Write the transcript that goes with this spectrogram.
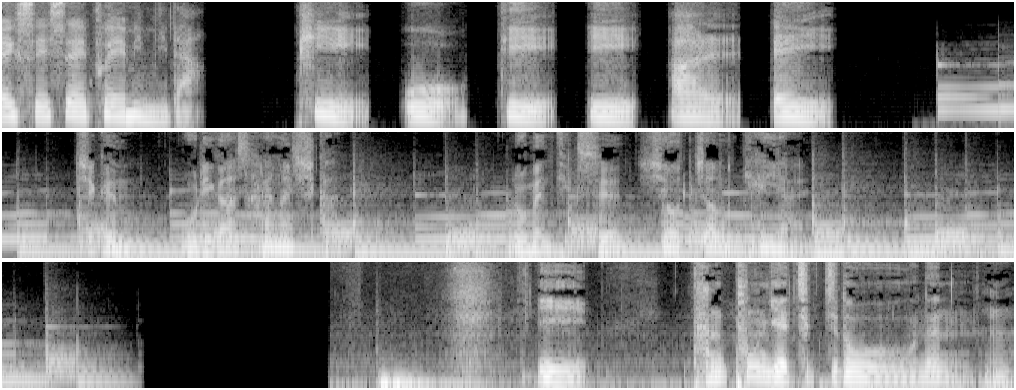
XSFM입니다. P, O, D, E, R, A. 지금 우리가 사랑할 시간 로맨틱스 co.kr 이 단풍 예측 지도는 음.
